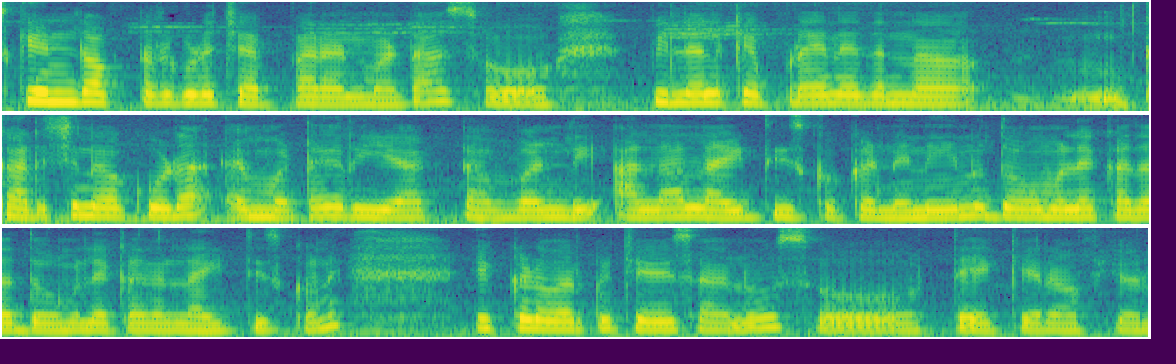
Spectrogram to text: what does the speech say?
స్కిన్ డాక్టర్ కూడా చెప్పారనమాట. సో పిల్లలకి ఎప్పుడైనా ఏదన్నా కరిచినా కూడా ఎమ్మటే రియాక్ట్ అవ్వండి. అలా లైట్ తీసుకోకండి. నేను దోమలే కదా దోమలే కదా లైట్ తీసుకొని ఇక్కడ వరకు చేశాను. So take care of your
